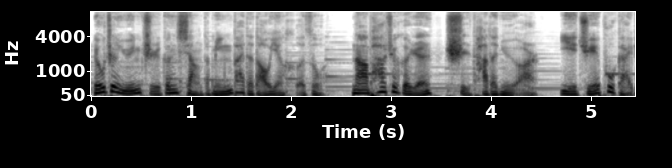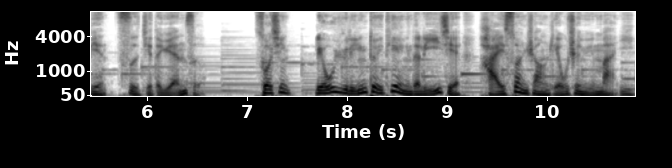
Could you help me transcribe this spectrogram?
刘震云只跟想得明白的导演合作，哪怕这个人是他的女儿，也绝不改变自己的原则。所幸刘玉玲对电影的理解还算让刘震云满意，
